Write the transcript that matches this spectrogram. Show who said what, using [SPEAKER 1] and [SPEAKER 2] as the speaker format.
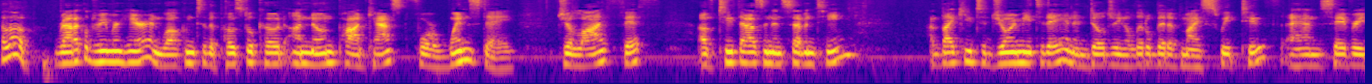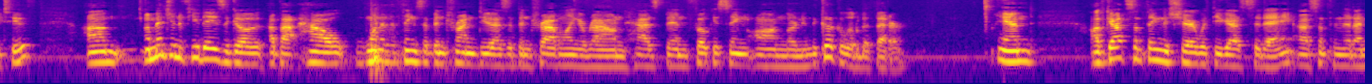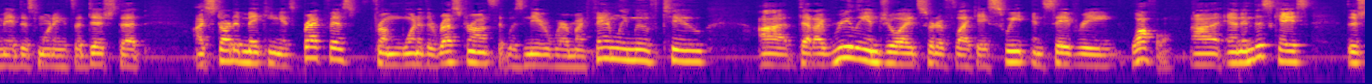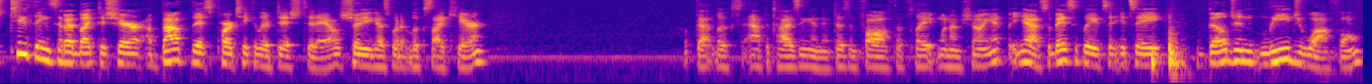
[SPEAKER 1] Hello, Radical Dreamer here, and welcome to the Postal Code Unknown podcast for Wednesday, July 5th of 2017. I'd like you to join me today in indulging a little bit of my sweet tooth and savory tooth. Um, I mentioned a few days ago about how one of the things I've been trying to do as I've been traveling around has been focusing on learning to cook a little bit better. And I've got something to share with you guys today, uh, something that I made this morning. It's a dish that I started making as breakfast from one of the restaurants that was near where my family moved to. Uh, that I really enjoyed, sort of like a sweet and savory waffle. Uh, and in this case, there's two things that I'd like to share about this particular dish today. I'll show you guys what it looks like here. Hope that looks appetizing and it doesn't fall off the plate when I'm showing it. But yeah, so basically it's a, it's a Belgian liege waffle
